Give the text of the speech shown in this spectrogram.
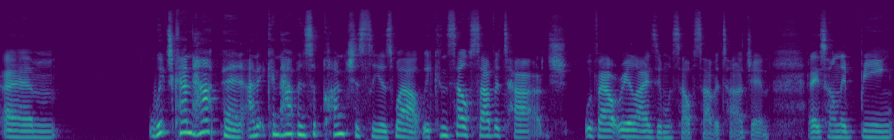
Um, which can happen and it can happen subconsciously as well. We can self sabotage without realizing we're self sabotaging, and it's only being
